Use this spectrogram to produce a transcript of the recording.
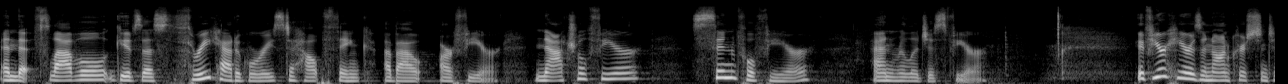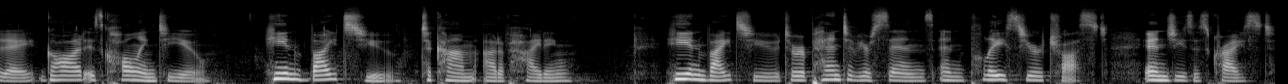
and that Flavel gives us three categories to help think about our fear natural fear, sinful fear, and religious fear. If you're here as a non Christian today, God is calling to you. He invites you to come out of hiding. He invites you to repent of your sins and place your trust in Jesus Christ.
